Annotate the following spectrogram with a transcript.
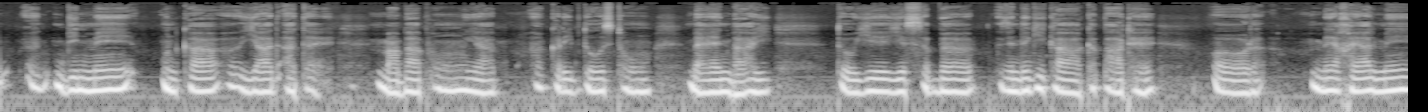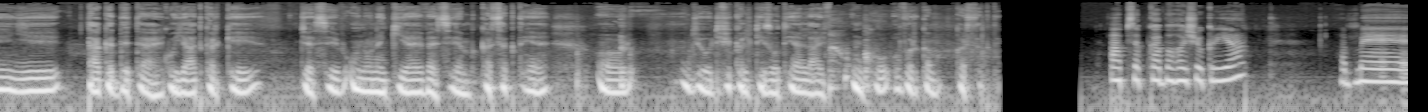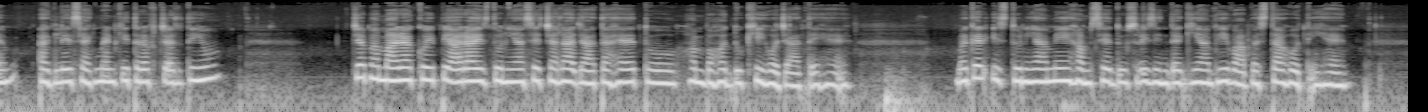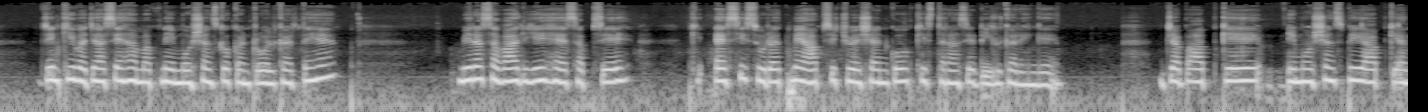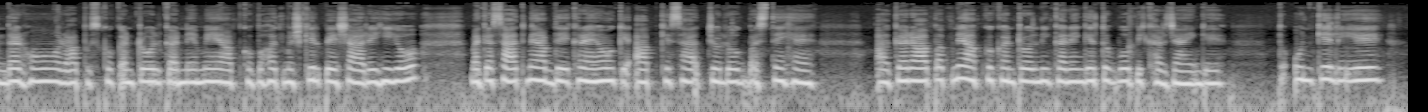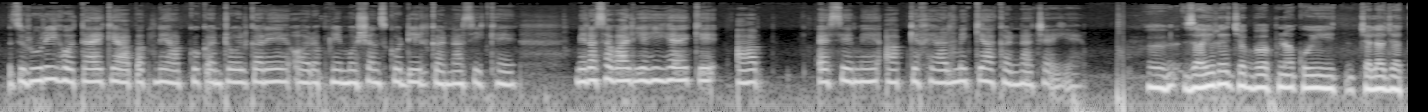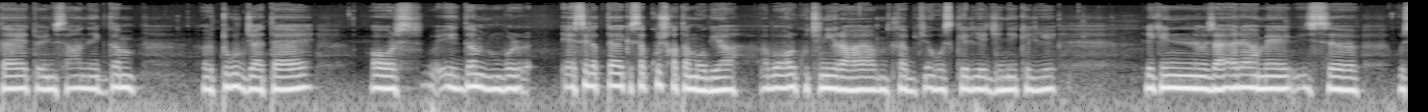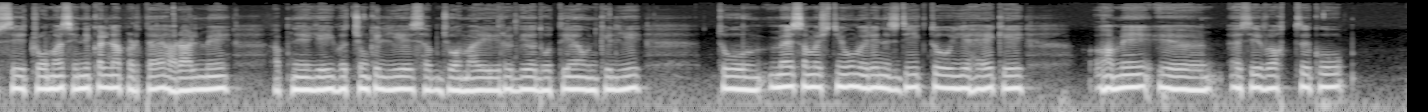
दिन में उनका याद आता है। माँ बाप हों या करीब दोस्त हों, बहन, भाई तो ये ये सब ज़िंदगी का का पार्ट है। और मेरे ख़्याल में ये ताकत देता है। को याद करके जैसे उन्होंने किया है, वैसे हम कर सकते हैं। और जो डिफ़िकल्टीज़ होती हैं लाइफ उनको ओवरकम कर सकते आप सबका बहुत शुक्रिया। अब मैं अगले सेगमेंट की तरफ़ चलती हूँ। जब हमारा कोई प्यारा इस दुनिया से चला जाता है तो हम बहुत दुखी हो जाते हैं। मगर इस दुनिया में हमसे दूसरी ज़िंदगियाँ भी वाबस्ता होती हैं, जिनकी वजह से हम अपने इमोशंस को कंट्रोल करते हैं। मेरा सवाल ये है सबसे कि ऐसी सूरत में आप सिचुएशन को किस तरह से डील करेंगे? जब आपके इमोशंस भी आपके अंदर हों और आप उसको कंट्रोल करने में आपको बहुत मुश्किल पेश आ रही हो, मगर साथ में आप देख रहे हो कि आपके साथ जो लोग बसते हैं, अगर आप अपने आप को कंट्रोल नहीं करेंगे तो वो बिखर जाएँगे। तो उनके लिए ज़रूरी होता है कि आप अपने आप को कंट्रोल करें और अपने इमोशंस को डील करना सीखें। मेरा सवाल यही है कि आप ऐसे में आपके ख्याल में क्या करना चाहिए? ज़ाहिर है, जब अपना कोई चला जाता है तो इंसान एकदम टूट जाता है और एकदम ऐसे लगता है कि सब कुछ ख़त्म हो गया। अब और कुछ नहीं रहा मतलब जो उसके लिए, जीने के लिए। लेकिन ज़ाहिर है, हमें इस, उससे ट्रॉमा से निकलना पड़ता है, हर हाल में। अपने यही बच्चों के लिए, सब जो हमारे इर्द गिर्द होते हैं, उनके लिए। तो मैं समझती हूँ, मेरे नज़दीक तो यह है कि हमें ऐसे वक्त को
